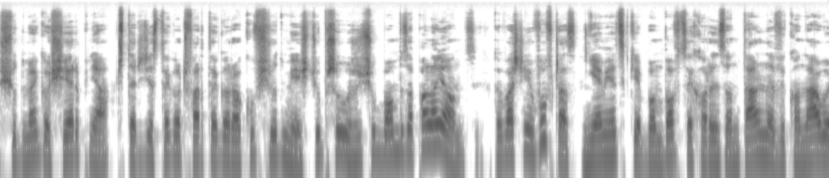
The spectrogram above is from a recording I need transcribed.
7 sierpnia 1944 roku w śródmieściu przy użyciu bomb zapalających. To właśnie wówczas niemieckie bombowce horyzontalne wykonały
